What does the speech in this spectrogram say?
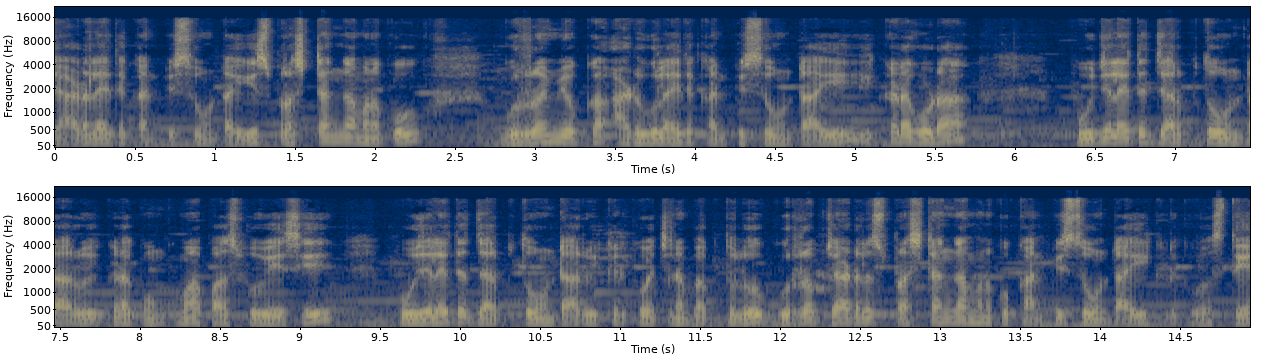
చాడలు అయితే కనిపిస్తూ ఉంటాయి. స్పష్టంగా మనకు గుర్రం యొక్క అడుగులు అయితే కనిపిస్తూ ఉంటాయి. ఇక్కడ కూడా పూజలు అయితే జరుపుతూ ఉంటారు. ఇక్కడ కుంకుమ పసుపు వేసి పూజలు అయితే జరుపుతూ ఉంటారు ఇక్కడికి వచ్చిన భక్తులు. గుర్రపు చాడలు స్పష్టంగా మనకు కనిపిస్తూ ఉంటాయి ఇక్కడికి వస్తే.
